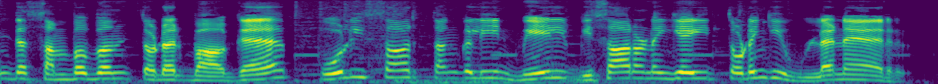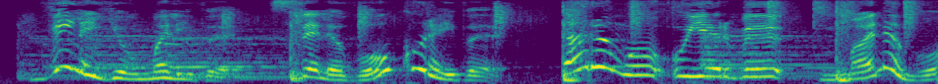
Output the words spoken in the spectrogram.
இந்த சம்பவம் தொடர்பாக போலீசார் தங்களின் மேல் விசாரணையை தொடங்கியுள்ளனர். விலையோ மலிவு செலவோ குறைவு. தரமோ உயர்வு மனமோ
